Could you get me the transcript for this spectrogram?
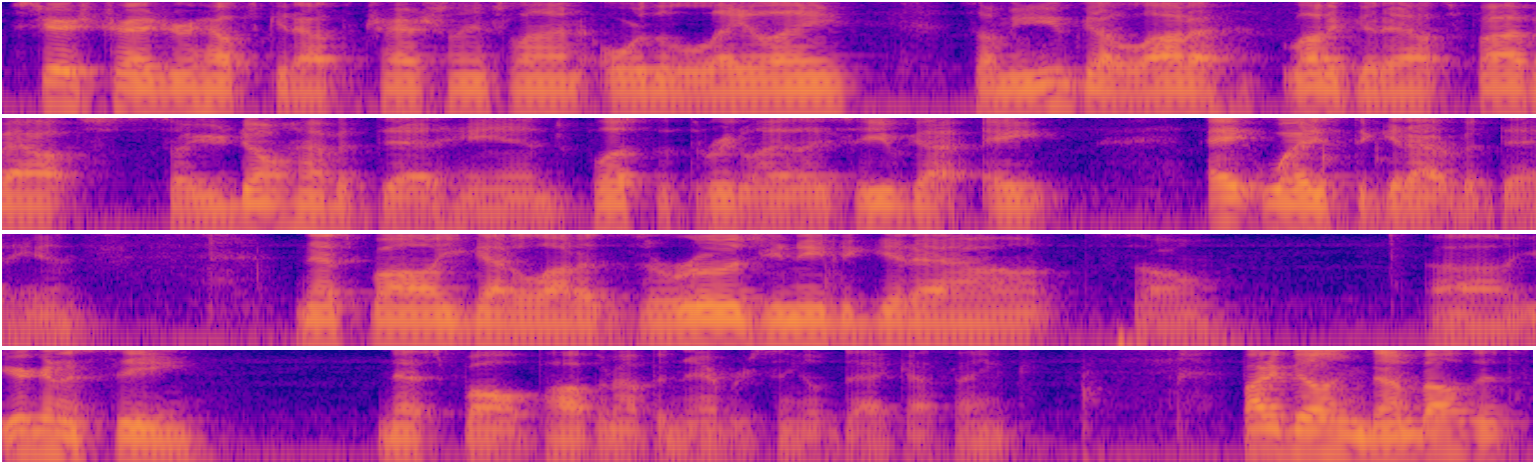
Mysterious Treasure helps get out the Trashalanche line or the Lele. So I mean, you've got a lot of a lot of good outs, five outs, so you don't have a dead hand. Plus the three Lele, so you've got eight eight ways to get out of a dead hand. Nest ball, you got a lot of Zoruas you need to get out. So uh, you're going to see Nest ball popping up in every single deck, I think. Bodybuilding dumbbells, it's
